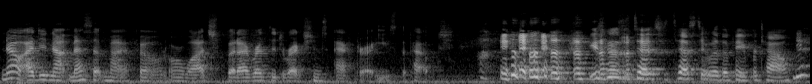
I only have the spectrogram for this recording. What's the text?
No, I did not mess up my phone or watch, but I read the directions after I used the pouch. You're supposed to touch, test it with a paper towel. Yeah.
